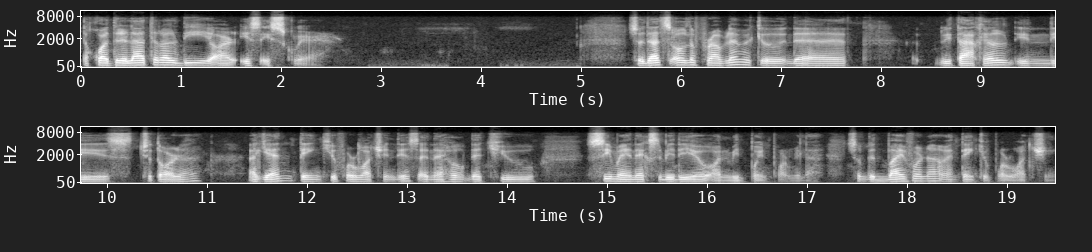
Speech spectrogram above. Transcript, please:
the quadrilateral DER is a square. So that's all the problem we could, that we tackled in this tutorial. Again, thank you for watching this and I hope that you see my next video on midpoint formula. So goodbye for now and thank you for watching.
